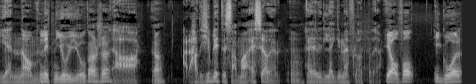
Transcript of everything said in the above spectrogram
gjennom En liten jojo, kanskje. Ja, Ja. Ja, Det hadde ikke blitt det samme. Jeg ser den. Mm. Jeg legger meg flat på det. Iallfall, i går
